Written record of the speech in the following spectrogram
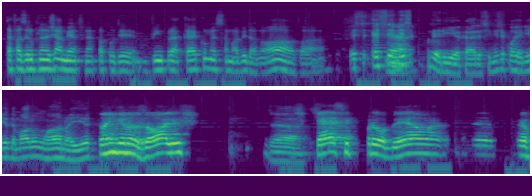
está fazendo planejamento, né? Para poder vir para cá e começar uma vida nova. Esse, esse é. início é correria, cara. Esse início é correria, demora um ano aí. Sangue nos olhos. É. Esquece problema. É é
